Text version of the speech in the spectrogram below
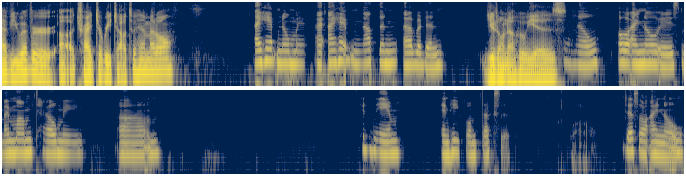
Have you ever uh, tried to reach out to him at all? I have no, ma- I, I have nothing evident. You don't know who he is. No, all I know is my mom tell me um, his name, and he from Texas. Wow. That's all I know,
